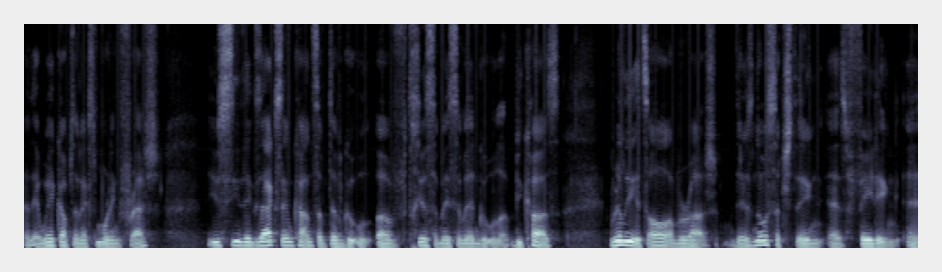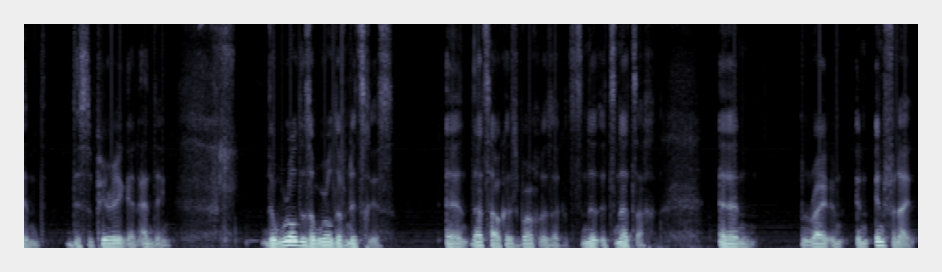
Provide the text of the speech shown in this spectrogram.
and they wake up the next morning fresh, you see the exact same concept of of Tchias and Geula, because really it's all a mirage. There's no such thing as fading and disappearing and ending. The world is a world of nitzchis, and that's how Kadosh Baruch Hu is. It's, it's netzach and right in, in infinite.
